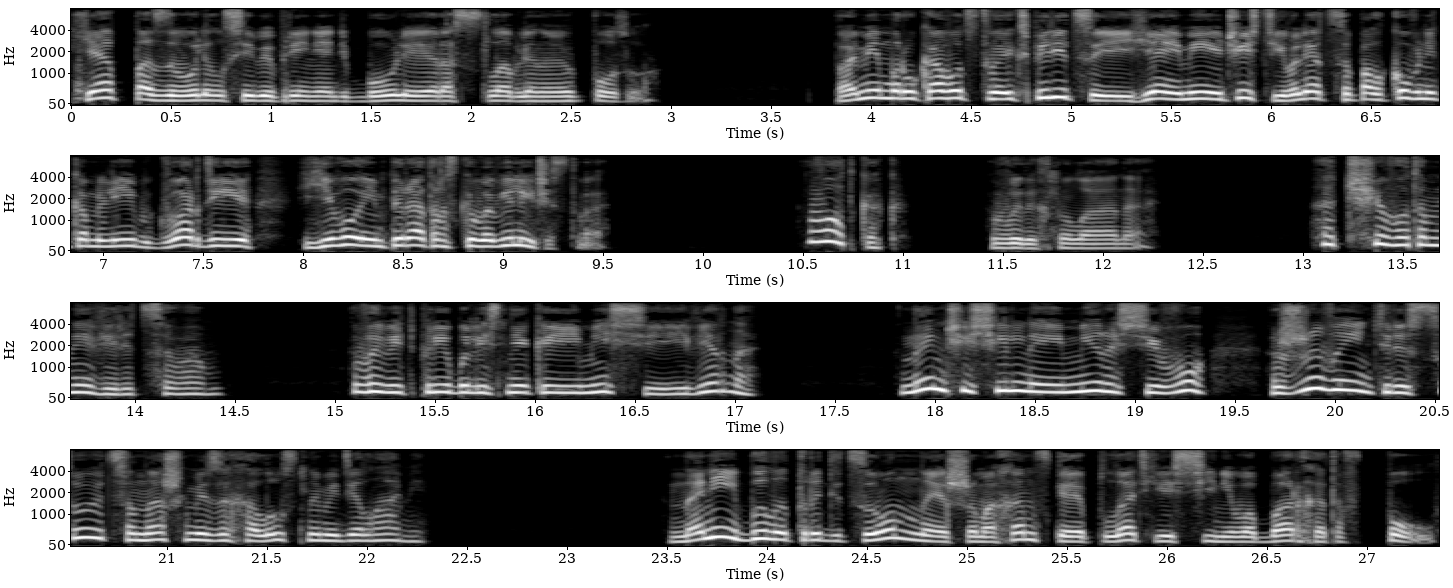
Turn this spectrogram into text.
Я позволил себе принять более расслабленную позу. Помимо руководства экспедицией, я имею честь являться полковником лейб-гвардии Его Императорского Величества. «Вот как», — выдохнула она. «Отчего-то мне верится вам. Вы ведь прибыли с некой миссией, верно? Нынче сильные миры сего живо интересуются нашими захолустными делами. На ней было традиционное шамаханское платье синего бархата в пол,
